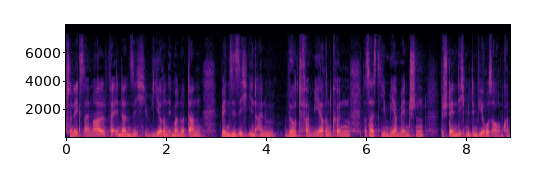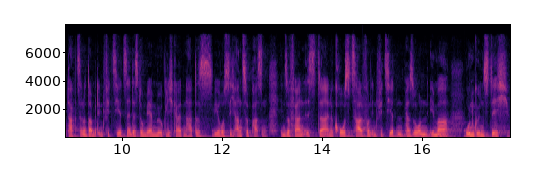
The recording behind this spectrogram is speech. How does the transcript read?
zunächst einmal verändern sich Viren immer nur dann, wenn sie sich in einem Wirt vermehren können. Das heißt, je mehr Menschen beständig mit dem Virus auch im Kontakt sind und damit infiziert sind, desto mehr Möglichkeiten hat das Virus, sich anzupassen. Insofern ist eine große Zahl von infizierten Personen immer ungünstig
